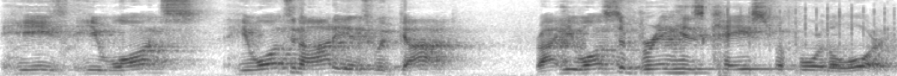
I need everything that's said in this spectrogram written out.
he's, he, wants, he wants an audience with God, right? He wants to bring his case before the Lord.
